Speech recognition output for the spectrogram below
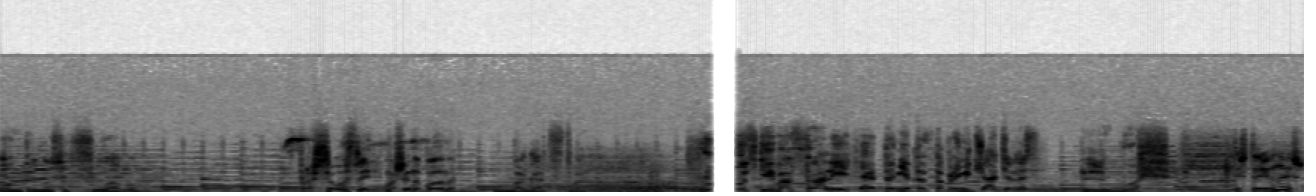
Он приносит славу, Прошу вас, леди, машина подана. богатство, Русские в Австралии – это не достопримечательность. любовь, Ты что, ревнуешь?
